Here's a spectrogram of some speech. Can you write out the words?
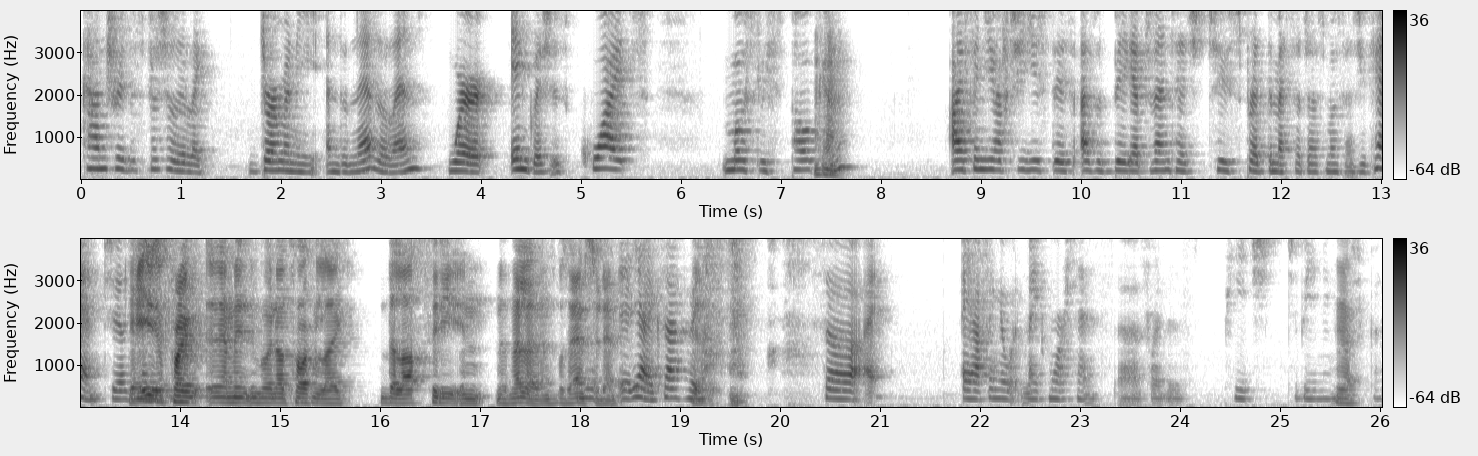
countries, especially like Germany and the Netherlands, where English is quite mostly spoken, Mhm. I think you have to use this as a big advantage to spread the message as much as you can to as yeah. many. For, I mean, we're not talking like the last city in the Netherlands was Amsterdam. Yeah, yeah, exactly. Yeah. So I, I think it would make more sense uh, for this speech to be in English. But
